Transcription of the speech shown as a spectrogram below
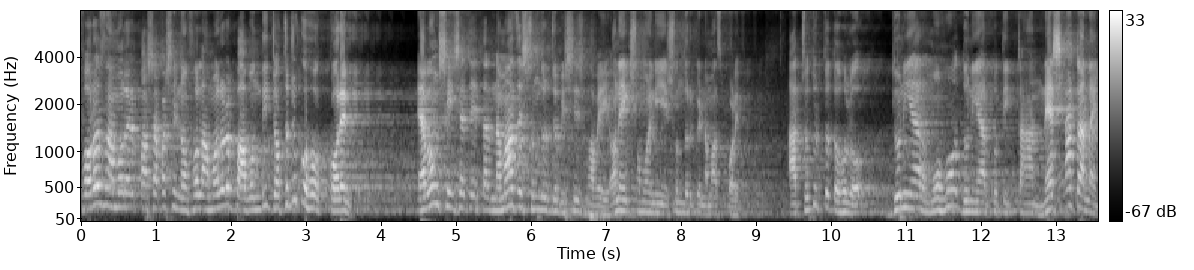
ফরজ আমলের পাশাপাশি নফল আমলেরও পাবন্দি যতটুকু হোক করেন। এবং সেই সাথে তার নামাজের সৌন্দর্য বিশেষভাবে অনেক সময় নিয়ে সুন্দর করে নামাজ পড়ে। আর চতুর্থত হলো, দুনিয়ার মোহ, দুনিয়ার প্রতি টান, নেশাটা নাই।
